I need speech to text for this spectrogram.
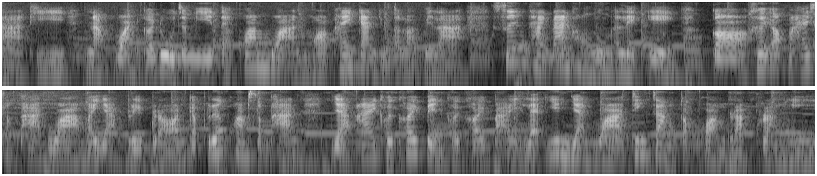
ดาที่นับวันก็ดูจะมีแต่ความหวานมอบให้กันอยู่ตลอดเวลา ซึ่งทางด้านของ นุ่มอเล็กเอง ก็เคยออกมาให้สัมภาษณ์ว่าไม่อยากรีบร้อนกับเรื่องความสัมพันธ์ อยากให้ค่อยๆเป็นค่อยๆไป และยืนยันว่าจริงจังกับความรักครั้งนี้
